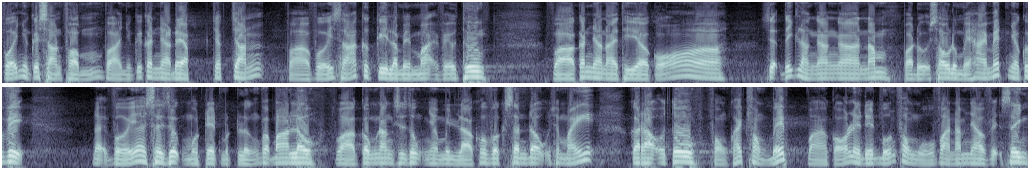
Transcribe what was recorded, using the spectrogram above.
với những cái sản phẩm và những cái căn nhà đẹp chắc chắn và với giá cực kỳ là mềm mại và yêu thương. Và căn nhà này thì à, có à, diện tích là ngang à, 5 và độ sâu là 12 m nha quý vị. Đấy, với xây dựng một trệt một lửng và ba lầu và công năng sử dụng nhà mình là khu vực sân đậu xe máy, gara ô tô, phòng khách, phòng bếp và có lên đến 4 phòng ngủ và 5 nhà vệ sinh,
